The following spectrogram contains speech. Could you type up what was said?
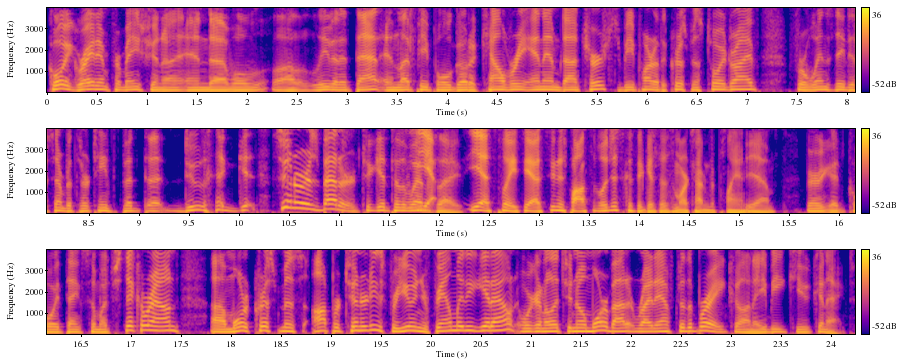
Coy, great information, uh, and uh, we'll uh, leave it at that and let people go to calvarynm.church to be part of the Christmas toy drive for Wednesday, December 13th. But uh, do get sooner is better to get to the website. Yeah. Yes, please. Yeah, as soon as possible, just because it gives us more time to plan. Yeah. Very good. Coy, thanks so much. Stick around. Uh, more Christmas opportunities for you and your family to get out. We're going to let you know more about it right after the break on ABQ Connect.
